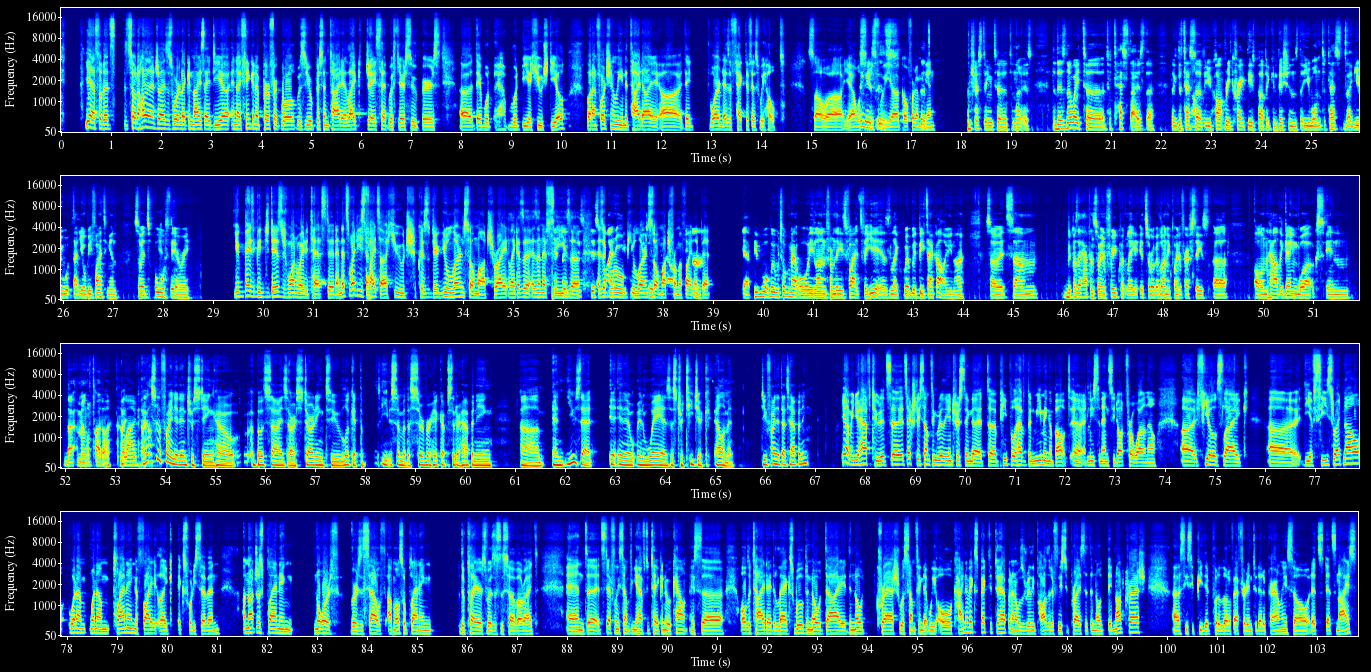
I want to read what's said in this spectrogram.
Yeah so that's so the hull energizers were like a nice idea and i think in a perfect world with 0% TiDi, like jay said with their supers uh, they would would be a huge deal. But unfortunately in the TiDi uh, they weren't as effective as we hoped. So uh, yeah we'll see is, if we uh, go for them again interesting to, to notice that there's no way to, to test that is there like the test No. server you can't recreate these perfect conditions that you want to test like you that you'll be fighting in so it's all theory you basically there's just one way to test it and that's why these Yeah. fights are huge because you learn so much right like as a as an fc Like, as a this- this as a group you learn so much from a fight like that yeah, people. We were talking about what we learned from these fights for years, like with, BTEC you know. So it's um because they happen so infrequently. It's a real good learning point for FCs uh, on how the game works in that amount of TiDi and I, lag. I also find it interesting how both sides are starting to look at the some of the server hiccups that are happening um, and use that in, in a, in a way as a strategic element. Do you find that that's happening? Yeah, I mean you have to. It's uh, it's actually something really interesting that uh, people have been memeing about, uh, at least in NC Dot for a while now. Uh, it feels like uh, the FCs right now. When I'm when I'm planning a fight like X47, I'm not just planning North versus South. I'm also planning the players versus the server, right? And uh, it's definitely something you have to take into account. Is uh, all the TiDi, the lags, will the node die? The node crash was something that we all kind of expected to happen, and I was really positively surprised that the node did not crash. Uh, CCP did put a lot of effort into that apparently, so that's that's nice.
